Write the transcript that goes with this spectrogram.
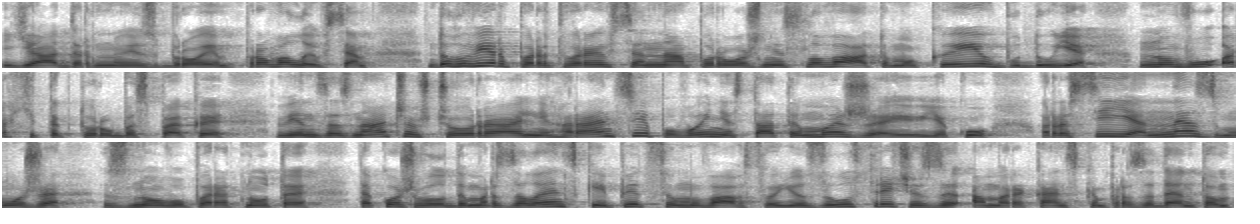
ядерної зброї. Провалився. Договір перетворився на порожні слова. Тому Київ будує нову архітектуру безпеки. Він зазначив, що реальні гарантії повинні стати межею, яку Росія не зможе знову перетнути. Також Володимир Зеленський підсумував свою зустріч з американським президентом.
